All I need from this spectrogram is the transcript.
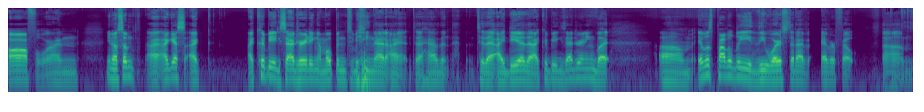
awful and you know some i, I guess i I could be exaggerating. I'm open to being that I to have the, to that idea that I could be exaggerating, but um, it was probably the worst that I've ever felt. Um,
